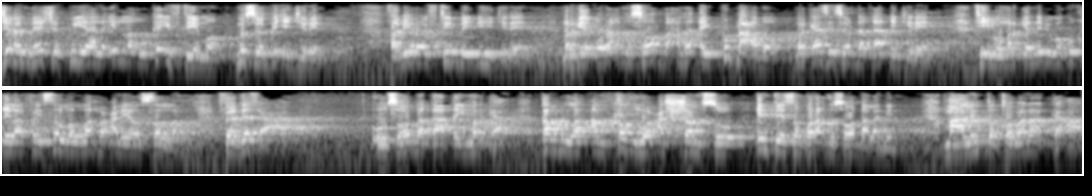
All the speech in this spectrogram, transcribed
Jabal meesha ku yaalla ilaa uu ka iftiimo ma soo bixi jirin. Habiiroo iftiin bay dhihi jireen. Markay qoraxdu soo baxda ay ku dhacdo markaasay soo dhaqaaqi jireen. Tii buu marka nebigu ku khilaafay sala allahu calayh wasalam fadafaca uu soo dhaqaaqay marka qabla an tadluca ashamsu intaysan qoraxdu soo dhalanin. Maalinta tobanaadka ah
